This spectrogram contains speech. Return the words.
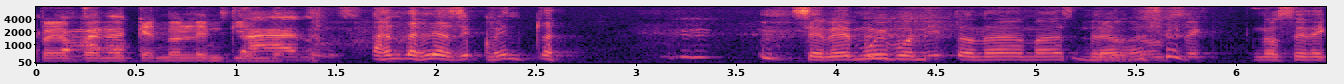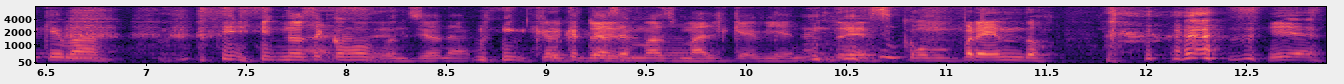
pero como que no le entiendo. Ándale, hace cuenta. Se ve muy bonito nada más, pero no, sé, no sé de qué va. no sé cómo funciona. Creo que te hace más mal que bien. Descomprendo. Así es.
